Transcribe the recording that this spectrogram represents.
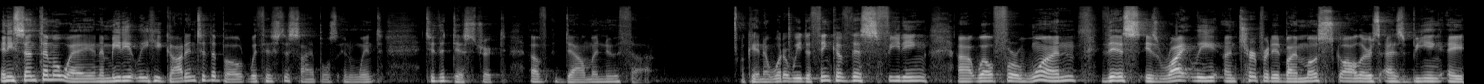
And he sent them away, and immediately he got into the boat with his disciples and went to the district of Dalmanutha. Okay, now what are we to think of this feeding? Uh, well, for one, this is rightly interpreted by most scholars as being a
